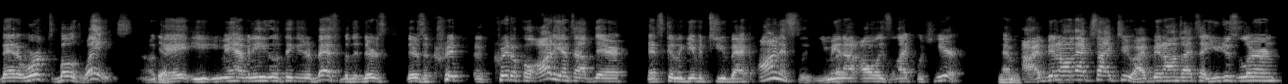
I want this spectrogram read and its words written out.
that it works both ways. Okay, yeah. you, you, may have an ego thinking you're best, but there's there's a, crit, a critical audience out there that's going to give it to you back honestly. You may right. not always like what you hear. Mm-hmm. And I've been on that side too. I've been on that side. You just learn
